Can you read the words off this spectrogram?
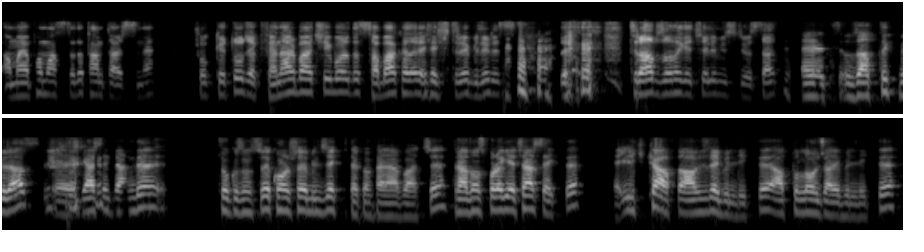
Ama yapamazsa da tam tersine çok kötü olacak. Fenerbahçe'yi bu arada sabaha kadar eleştirebiliriz. Trabzon'a geçelim istiyorsan. Evet uzattık biraz. Ee, gerçekten de çok uzun süre konuşabilecek bir takım Fenerbahçe. Trabzonspor'a geçersek de e, ilk iki hafta Avcı ile birlikte, Abdullah Hoca ile birlikte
